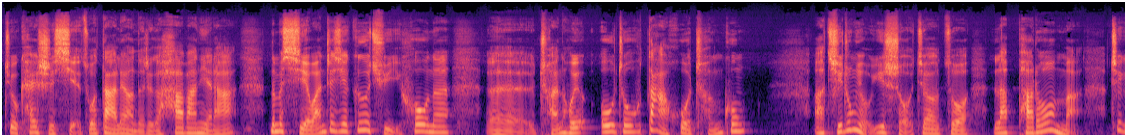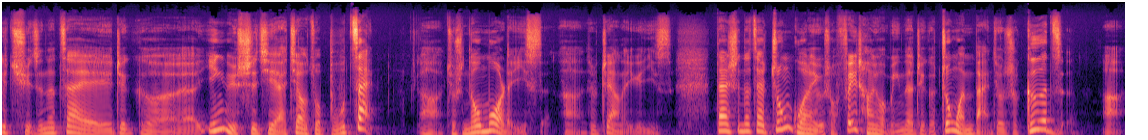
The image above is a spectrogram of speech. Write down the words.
就开始写作大量的这个哈巴涅拉。那么写完这些歌曲以后呢，呃，传回欧洲大获成功。啊，其中有一首叫做《La Paloma》，这个曲子呢，在这个英语世界啊叫做“不在”，啊，就是 “no more” 的意思啊，就这样的一个意思。但是呢，在中国呢，有一首非常有名的这个中文版，就是《鸽子》啊。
